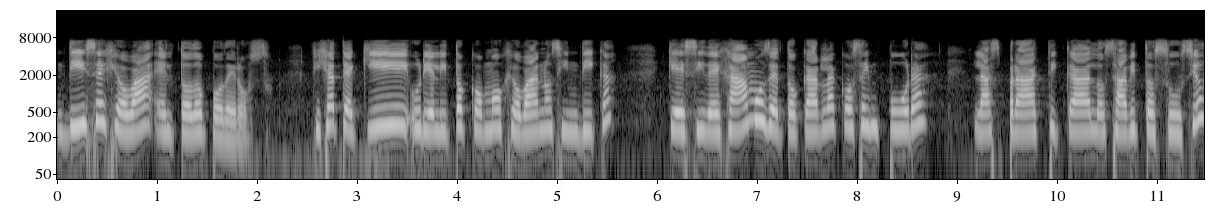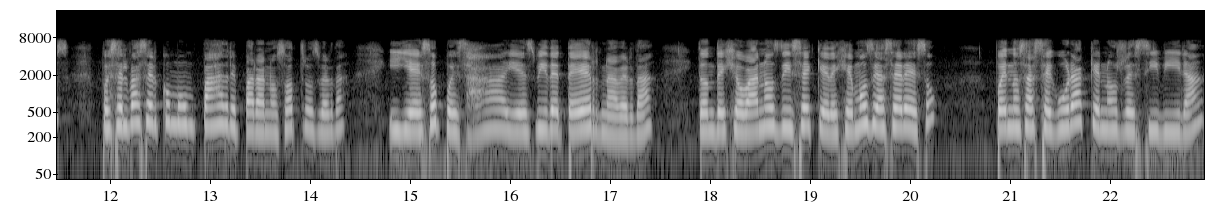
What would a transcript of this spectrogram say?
dice Jehová el Todopoderoso. Fíjate aquí, Urielito, cómo Jehová nos indica que si dejamos de tocar la cosa impura, las prácticas, los hábitos sucios, pues Él va a ser como un padre para nosotros, ¿verdad? Y eso pues, ay, es vida eterna, ¿verdad? Donde Jehová nos dice que dejemos de hacer eso, pues nos asegura que nos recibirá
